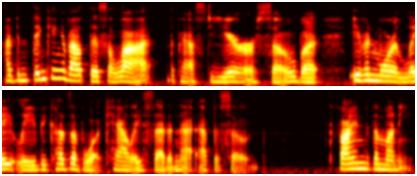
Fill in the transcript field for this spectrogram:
I've been thinking about this a lot the past year or so, but even more lately because of what Callie said in that episode. Find the money.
